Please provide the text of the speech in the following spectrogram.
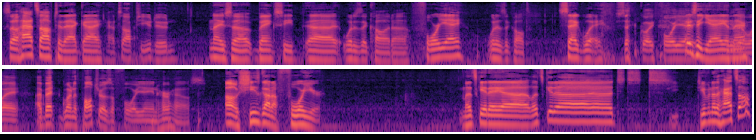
So hats off to that guy. Hats off to you, dude. Nice uh, Banksy. Uh, what does they call it? Uh, foyer. What is it called? Segway. Segway foyer. There's a yay in Either there. way, I bet Gwyneth Paltrow has a foyer in her house. Oh, she's got a four-year. Let's get a. Uh, let's get a. t- t- t- Do you have another hats off?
